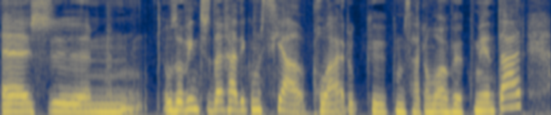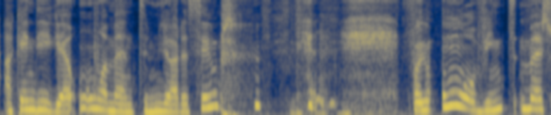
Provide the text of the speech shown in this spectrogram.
As, hum, os ouvintes da rádio comercial, claro, que começaram logo a comentar. Há quem diga um amante melhora sempre. Foi um ouvinte, mas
